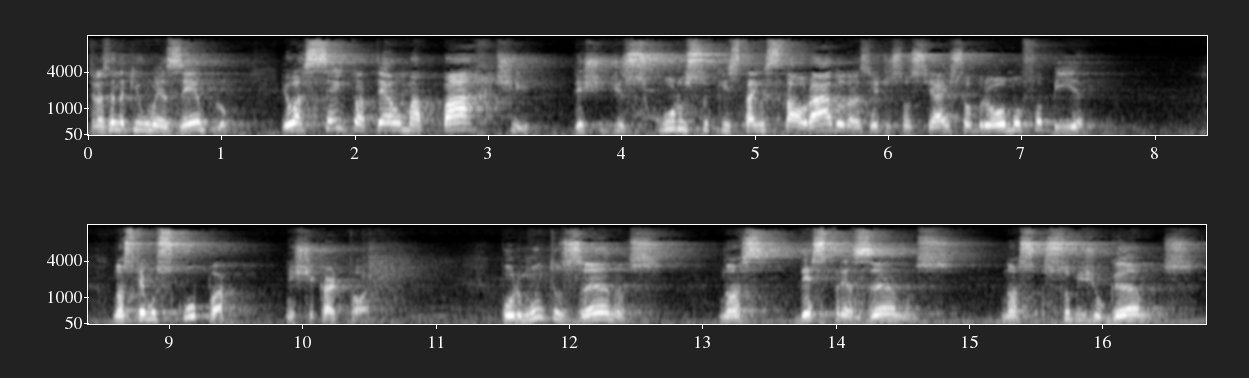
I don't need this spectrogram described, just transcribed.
trazendo aqui um exemplo, eu aceito até uma parte deste discurso que está instaurado nas redes sociais sobre homofobia. Nós temos culpa neste cartório. Por muitos anos, nós desprezamos, nós subjugamos,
